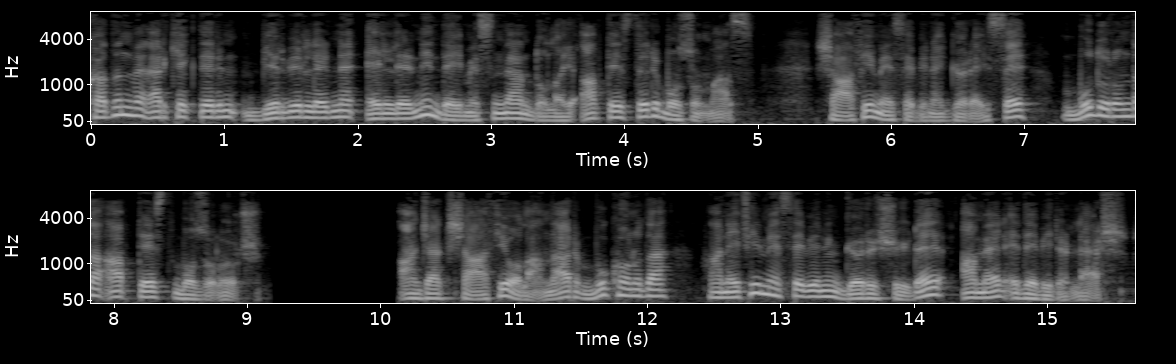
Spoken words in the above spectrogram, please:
kadın ve erkeklerin birbirlerine ellerinin değmesinden dolayı abdestleri bozulmaz. Şafii mezhebine göre ise bu durumda abdest bozulur. Ancak Şafi olanlar bu konuda Hanefi mezhebinin görüşüyle amel edebilirler.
